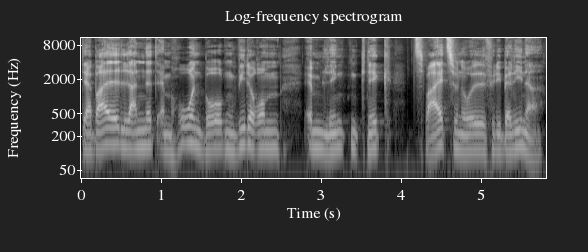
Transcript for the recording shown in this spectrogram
Der Ball landet im hohen Bogen wiederum im linken Knick 2 zu 0 für die Berliner.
